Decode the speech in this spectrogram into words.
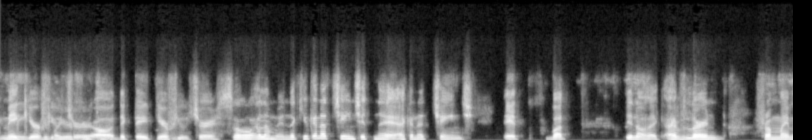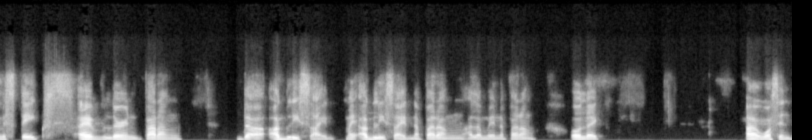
make Dictate, your di ba, future, or dictate your Mhm. future. So alam mo yun, like you cannot change it na eh. I cannot change it. But you know, like I've learned from my mistakes. I've learned parang the ugly side, my ugly side na parang alam mo yun na parang oh like I wasn't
